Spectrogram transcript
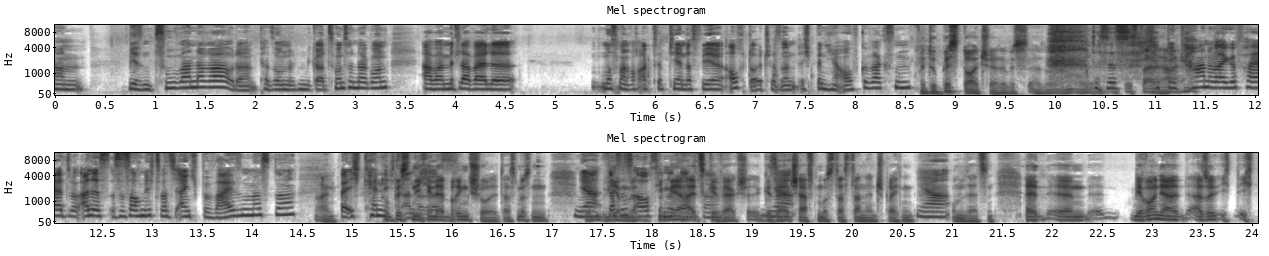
Ähm, wir sind Zuwanderer oder Personen mit Migrationshintergrund, aber mittlerweile muss man auch akzeptieren, dass wir auch Deutsche sind. Ich bin hier aufgewachsen. Du bist Deutsche, du bist also. Das ist, ist ich habe den Karneval gefeiert, so alles. Es ist auch nichts, was ich eigentlich beweisen müsste, Nein. weil ich kenne Du bist anderes. nicht in der Bringschuld. Das müssen ja, wir, das auch die so Mehrheitsgesellschaft ja. muss das dann entsprechend ja. umsetzen. Äh, äh, wir wollen ja, also ich, ich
